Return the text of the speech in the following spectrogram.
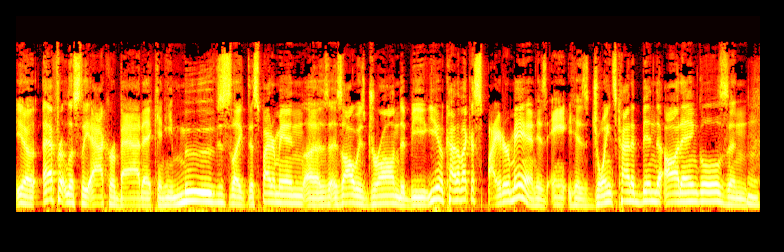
you know effortlessly acrobatic and he moves like the Spider-Man uh, is, is always drawn to be you know kind of like a Spider-Man. His his joints kind of bend to odd angles and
